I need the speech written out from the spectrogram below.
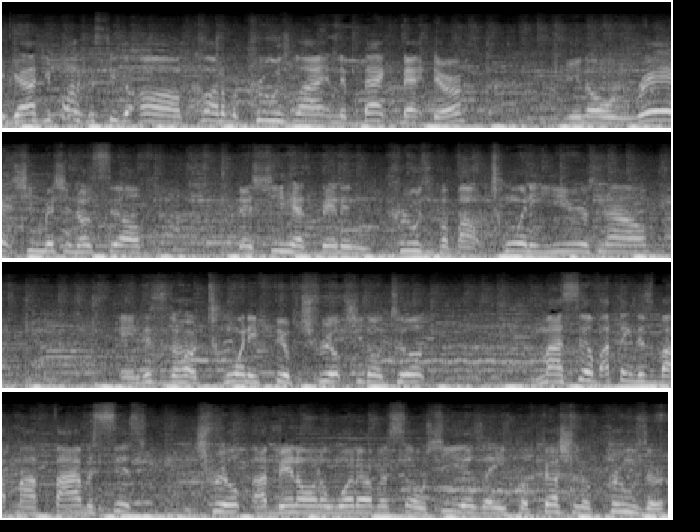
Right, guys, you probably can see the uh, Carnival Cruise Line in the back back there. You know, Red, she mentioned herself that she has been in cruising for about 20 years now. And this is her 25th trip she done took. Myself, I think this is about my five or sixth trip I've been on or whatever. So she is a professional cruiser.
